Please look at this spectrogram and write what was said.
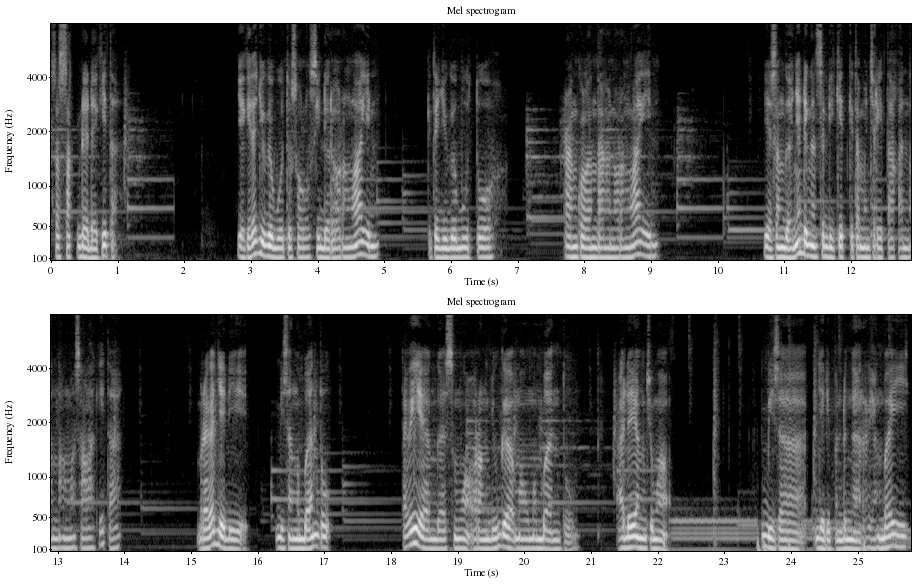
sesak dada kita. Ya kita juga butuh solusi dari orang lain. Kita juga butuh rangkulan tangan orang lain ya seenggaknya dengan sedikit kita menceritakan tentang masalah kita mereka jadi bisa ngebantu. Tapi ya nggak semua orang juga mau membantu. Ada yang cuma bisa jadi pendengar yang baik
